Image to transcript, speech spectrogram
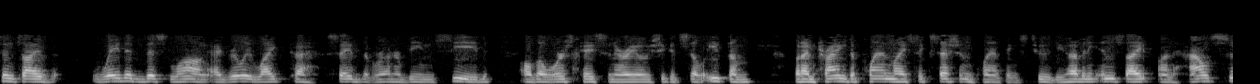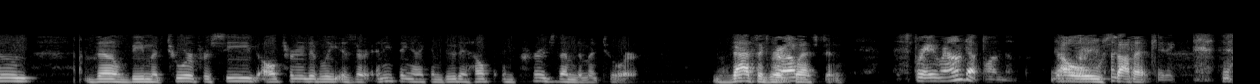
Since I've waited this long, I'd really like to save the runner bean seed, although worst case scenario, she could still eat them. But I'm trying to plan my succession plantings too. Do you have any insight on how soon they'll be mature for seed? Alternatively, is there anything I can do to help encourage them to mature? That's a great question. Spray Roundup on them. No, oh, stop it. Kidding.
